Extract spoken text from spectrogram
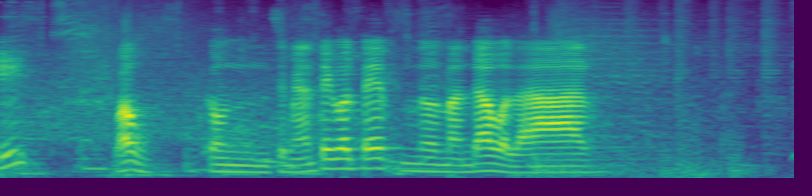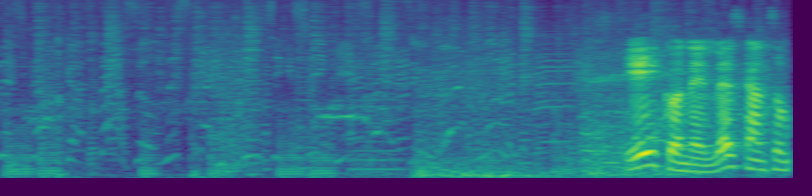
Y... ¡Wow! Con semejante golpe nos manda a volar Y con el descanso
